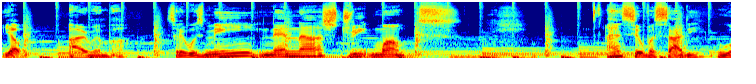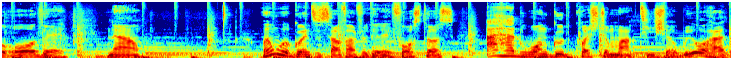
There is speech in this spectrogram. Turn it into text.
Yep, I remember. So it was me, Nena, Street Monks, and Silver Saddih who were all there. Now, when we were going to South Africa, they forced us. I had one good question mark T-shirt. We all had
